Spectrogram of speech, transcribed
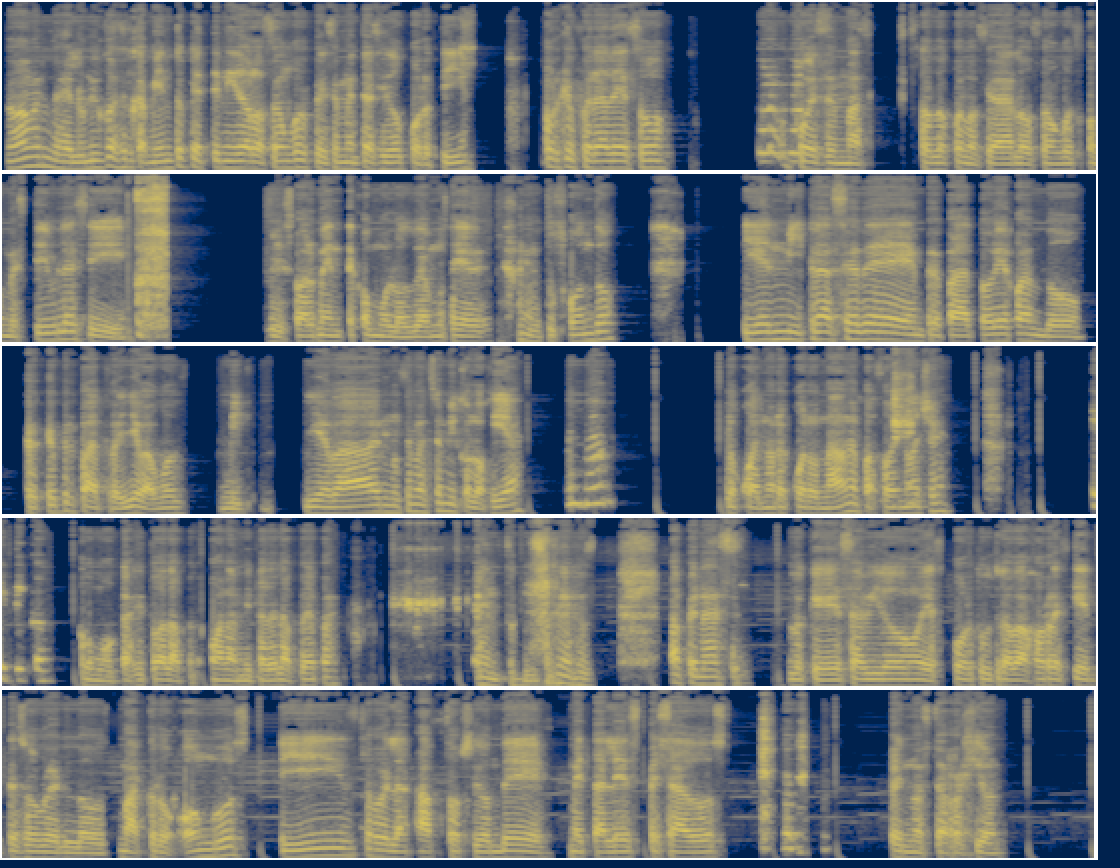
No, el único acercamiento que he tenido a los hongos precisamente ha sido por ti, porque fuera de eso, pues es más, solo conocía los hongos comestibles y visualmente como los vemos ahí en tu fondo. Y en mi clase de en preparatoria, cuando creo que en preparatoria llevamos, mi, lleva en un semestre de micología, lo cual no recuerdo nada, me pasó de noche. Típico. Como casi toda la, como la mitad de la prepa. Entonces, apenas lo que he sabido es por tu trabajo reciente sobre los macrohongos y sobre la absorción de metales pesados en nuestra región.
